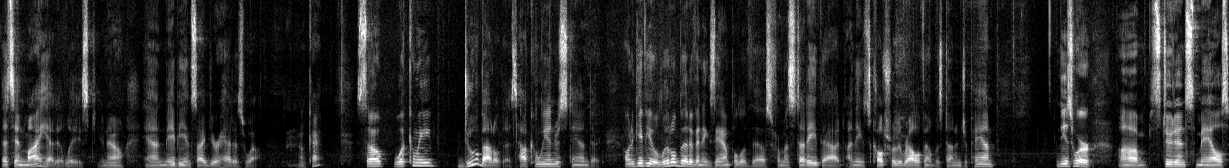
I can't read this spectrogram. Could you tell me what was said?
that's in my head at least, you know, and maybe inside your head as well. Okay? So, what can we do about all this? How can we understand it? I want to give you a little bit of an example of this from a study that I think is culturally relevant, was done in Japan. These were um, students, males,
